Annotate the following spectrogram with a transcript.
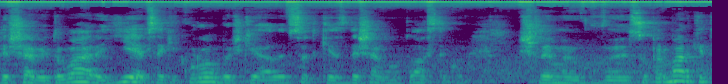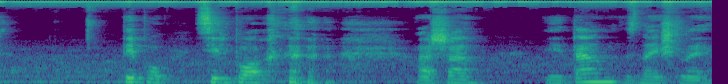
дешеві товари, є всякі коробочки, але все-таки з дешевого пластику. Пішли ми в супермаркет, типу Сільпо, Ашан. І там знайшли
